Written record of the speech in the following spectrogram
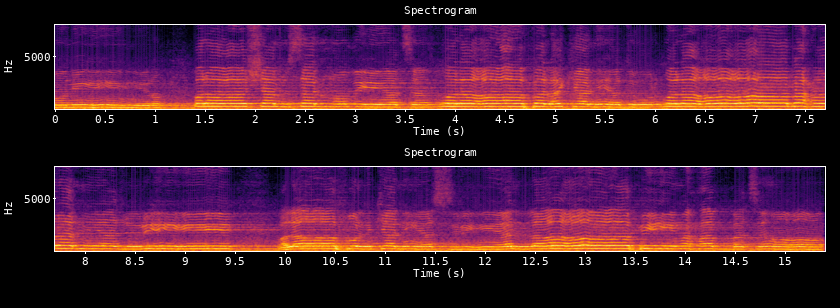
منيرا. ولا شمسا مضية ولا فلكا يدور، ولا بحرا يجري، ولا فلكا يسري إلا في محبتها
